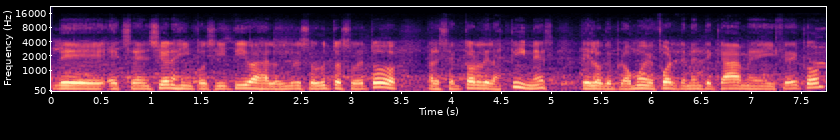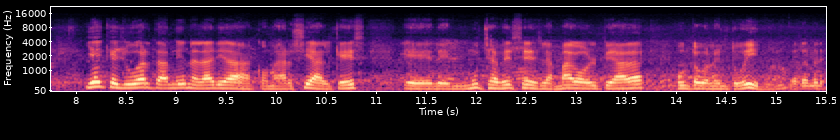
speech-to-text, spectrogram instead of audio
de exenciones impositivas a los ingresos brutos, sobre todo para el sector de las pymes, que es lo que promueve fuertemente CAME y FEDECOM, y hay que ayudar también al área comercial, que es eh, de muchas veces la más golpeada junto con el turismo. Totalmente.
